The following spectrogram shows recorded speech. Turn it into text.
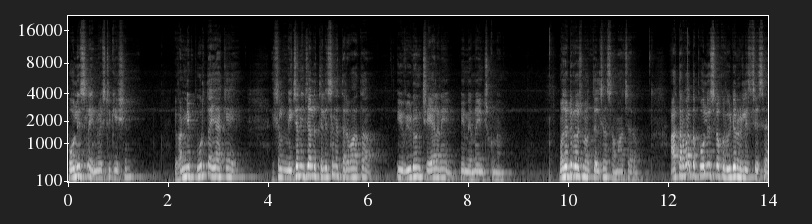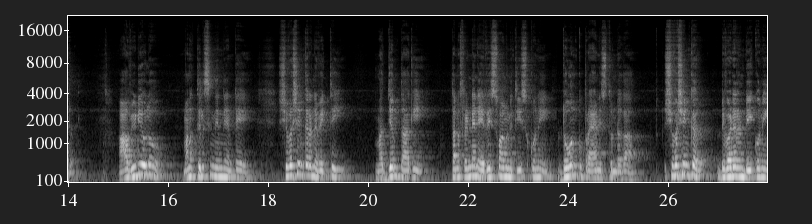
పోలీసుల ఇన్వెస్టిగేషన్ ఇవన్నీ పూర్తయ్యాకే యాక్చువల్ నిజ నిజాలు తెలిసిన తర్వాత ఈ వీడియోని చేయాలని నేను నిర్ణయించుకున్నాను. మొదటి రోజు మనకు తెలిసిన సమాచారం ఆ తర్వాత పోలీసులు ఒక వీడియోని రిలీజ్ చేశారు. ఆ వీడియోలో మనకు తెలిసింది ఏంటి అంటే శివశంకర్ అనే వ్యక్తి మద్యం తాగి తన ఫ్రెండ్ అయిన ఎర్రిస్వామిని తీసుకొని డోన్కు ప్రయాణిస్తుండగా శివశంకర్ డివైడర్ని ఢీకొని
